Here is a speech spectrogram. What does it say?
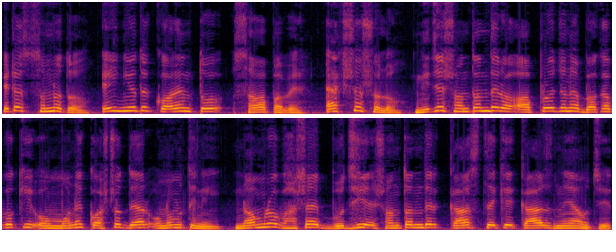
এটা শূন্যত এই নিয়তে করেন তো সওয়া পাবে। একশো ষোলো। নিজের সন্তানদেরও অপ্রয়োজনে বকাবকি ও মনে কষ্ট দেওয়ার অনুমতি নেই। নম্র ভাষায় বুঝিয়ে সন্তানদের কাজ থেকে কাজ নেওয়া উচিত।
